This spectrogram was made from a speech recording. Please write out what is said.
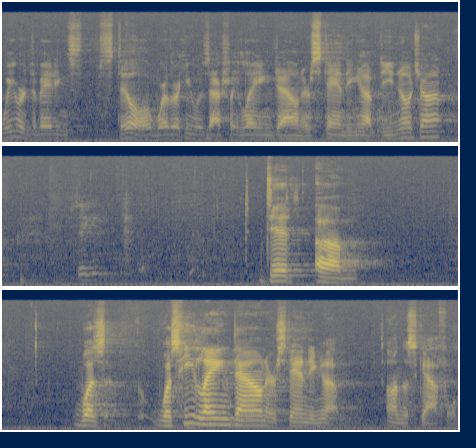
we were debating s- still whether he was actually laying down or standing up. Do you know, John? Did, um, was, was he laying down or standing up on the scaffold?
